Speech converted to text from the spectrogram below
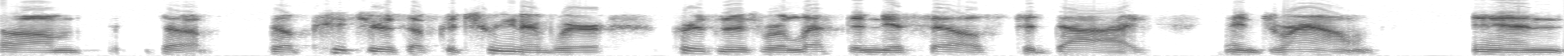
um, the the pictures of Katrina where prisoners were left in their cells to die and drown. And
